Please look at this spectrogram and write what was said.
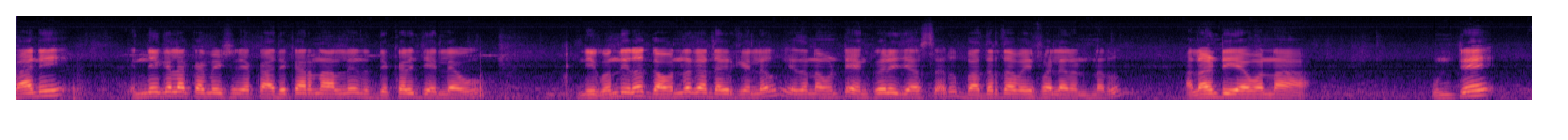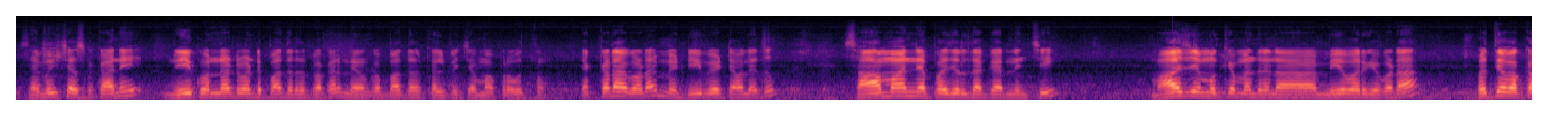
కానీ ఎన్నికల కమిషన్ యొక్క అధికారాలను నువ్వు ధిక్కరించి వెళ్ళావు. నీకుంది ఈరోజు గవర్నర్ గారి దగ్గరికి వెళ్ళావు. ఏదన్నా ఉంటే ఎంక్వైరీ చేస్తారు. భద్రతా వైఫల్యాలు అంటున్నారు. అలాంటివి ఏమన్నా ఉంటే సమీక్ష చేసుకో. కానీ నీకున్నటువంటి భద్రత ప్రకారం మేము ఒక భద్రత కల్పించాం మా ప్రభుత్వం. ఎక్కడా కూడా మేము డిబేట్ అవ్వలేదు. సామాన్య ప్రజల దగ్గర నుంచి మాజీ ముఖ్యమంత్రి మీ వరకు కూడా ప్రతి ఒక్క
